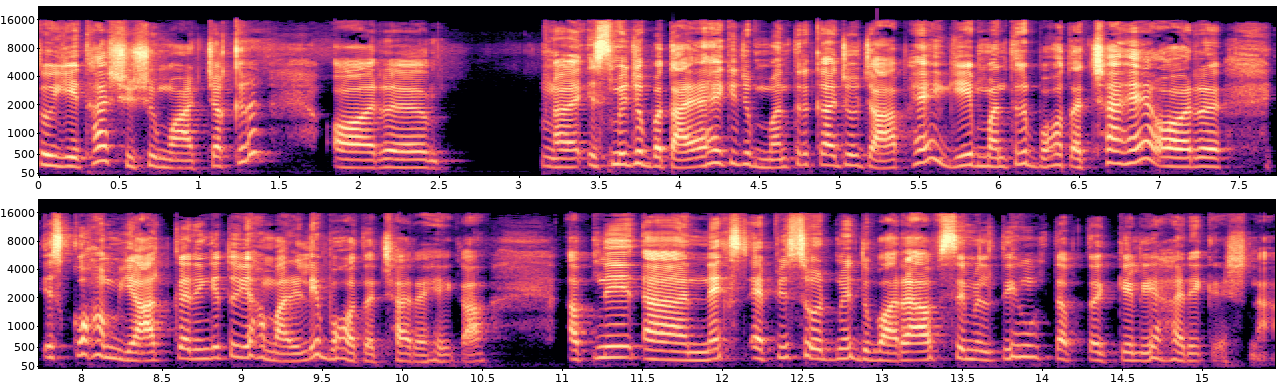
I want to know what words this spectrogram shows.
तो ये था शिशुमार चक्र। और इसमें जो बताया है कि जो मंत्र का जो जाप है, ये मंत्र बहुत अच्छा है और इसको हम याद करेंगे तो ये हमारे लिए बहुत अच्छा रहेगा। अपने नेक्स्ट एपिसोड में दोबारा आपसे मिलती हूँ, तब तक के लिए हरे कृष्णा।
